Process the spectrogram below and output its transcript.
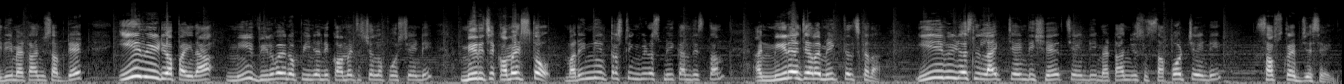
ఇది మెటా న్యూస్ అప్డేట్. ఈ వీడియో పైన మీ విలువైన ఒపీనియన్ని కామెంట్ సెక్షన్లో పోస్ట్ చేయండి. మీరు ఇచ్చే కామెంట్స్తో మరిన్ని ఇంట్రెస్టింగ్ వీడియోస్ మీకు అందిస్తాం. అండ్ మీరేం చేయాలో మీకు తెలుసు కదా. ఈ వీడియోస్ని లైక్ చేయండి షేర్ చేయండి మెటా న్యూస్ని సపోర్ట్ చేయండి సబ్స్క్రైబ్ చేసేయండి.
